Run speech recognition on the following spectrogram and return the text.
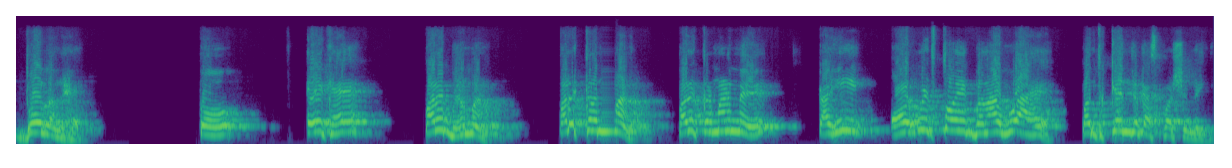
दोलन है। तो एक है परिभ्रमण, परिक्रमण। परिक्रमण में कहीं ऑर्बिट तो एक बना हुआ है पंथ केंद्र का स्पर्श नहीं।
